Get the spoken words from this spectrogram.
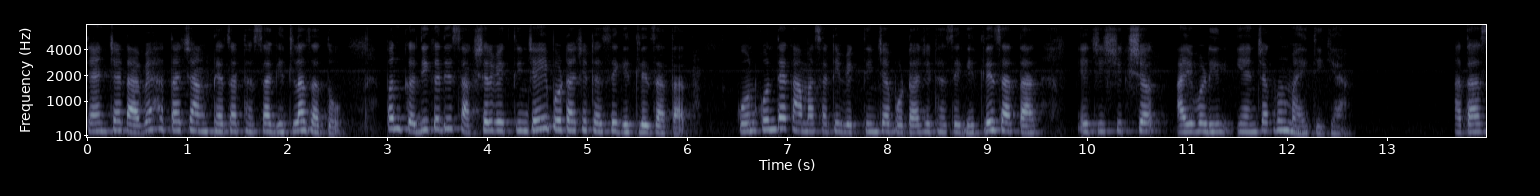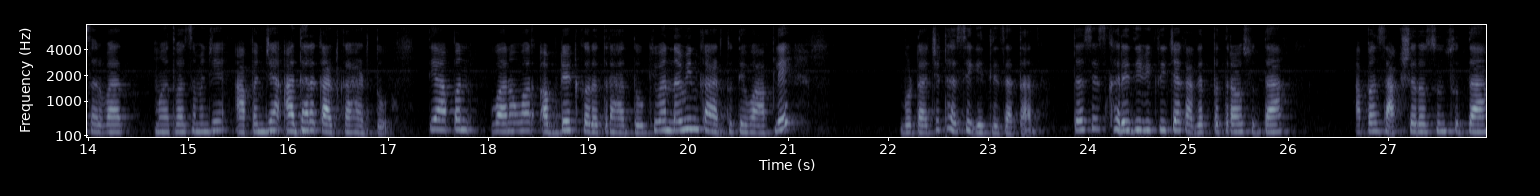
त्यांच्या डाव्या हाताच्या अंगठ्याचा ठसा घेतला जातो. पण कधीकधी साक्षर व्यक्तींच्याही बोटाचे ठसे घेतले जातात. कोणकोणत्या कामासाठी व्यक्तींच्या बोटाचे ठसे घेतले जातात याची शिक्षक आईवडील यांच्याकडून माहिती घ्या. आता सर्वात महत्त्वाचं म्हणजे आपण जे आधार कार्ड काढतो ते आपण वारंवार अपडेट करत राहतो किंवा नवीन काढतो तेव्हा आपले बोटाचे ठसे घेतले जातात. तसेच खरेदी विक्रीच्या कागदपत्रावर सुद्धा आपण साक्षर असूनसुद्धा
